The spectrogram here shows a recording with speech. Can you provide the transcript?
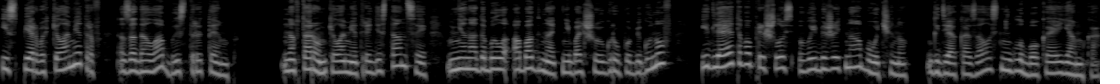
и с первых километров задала быстрый темп. На втором километре дистанции мне надо было обогнать небольшую группу бегунов, и для этого пришлось выбежать на обочину, где оказалась неглубокая ямка.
